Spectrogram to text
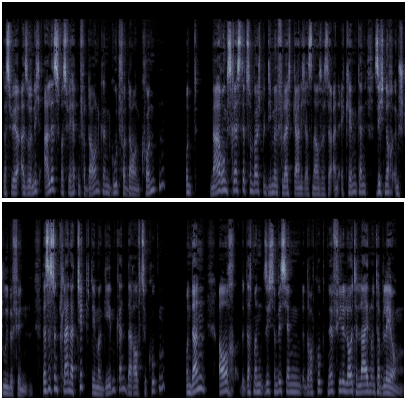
Dass wir also nicht alles, was wir hätten verdauen können, gut verdauen konnten. Und Nahrungsreste zum Beispiel, die man vielleicht gar nicht als Nahrungsreste erkennen kann, sich noch im Stuhl befinden. Das ist so ein kleiner Tipp, den man geben kann, darauf zu gucken. Und dann auch, dass man sich so ein bisschen drauf guckt, ne, viele Leute leiden unter Blähungen.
